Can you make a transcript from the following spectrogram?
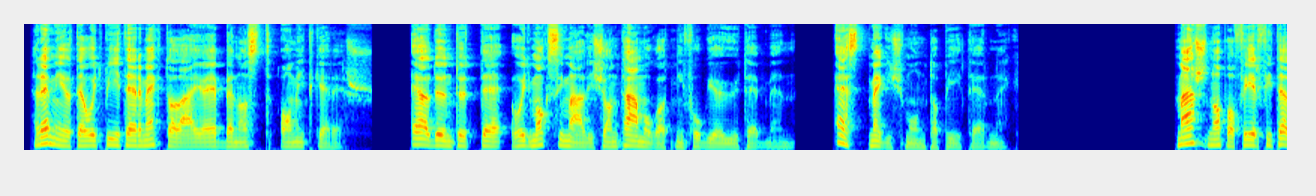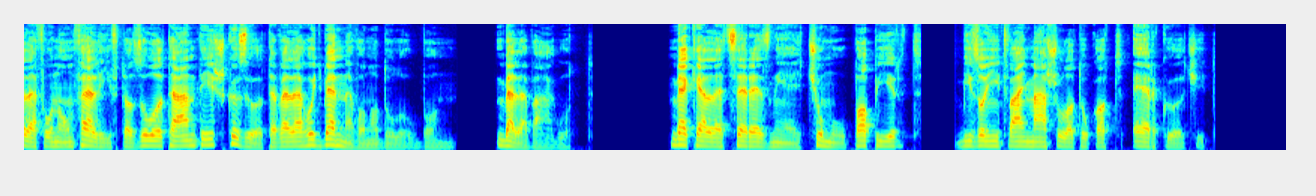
Remélte, hogy Péter megtalálja ebben azt, amit keres. Eldöntötte, hogy maximálisan támogatni fogja őt ebben. Ezt meg is mondta Péternek. Másnap a férfi telefonon felhívta Zoltánt, és közölte vele, hogy benne van a dologban. Belevágott. Be kellett szerezni egy csomó papírt, bizonyítványmásolatokat, erkölcsit.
